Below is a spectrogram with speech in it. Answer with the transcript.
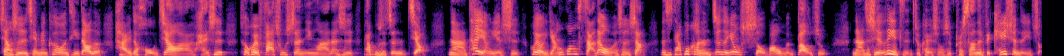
像是前面课文提到的海的吼叫啊，海是会发出声音啦，但是它不是真的叫。那太阳也是会有阳光洒在我们身上，但是它不可能真的用手把我们抱住。那这些例子就可以说是 personification 的一种。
